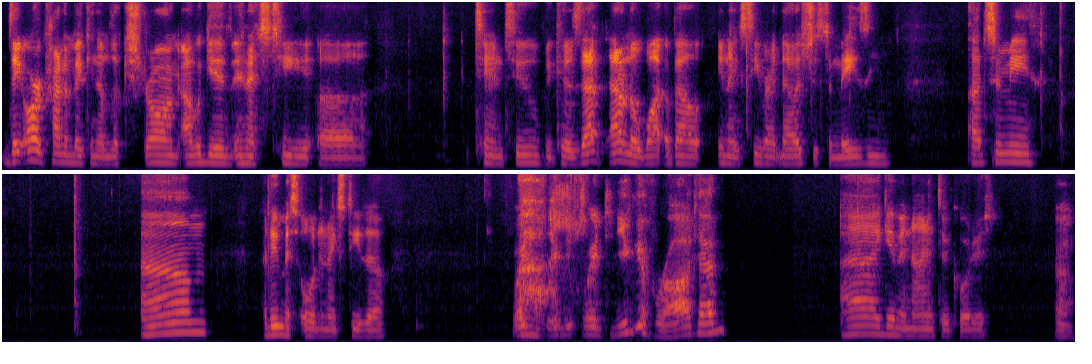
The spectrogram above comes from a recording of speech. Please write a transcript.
they are kind of making them look strong. I would give NXT uh 10-2 because that I don't know what about NXT right now. It's just amazing uh, to me. Um, I do miss old NXT though. Wait, wait, wait, did you give Raw a ten? I give it nine and three quarters. Oh.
